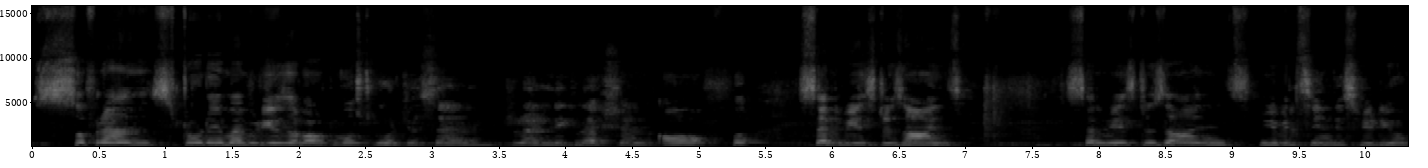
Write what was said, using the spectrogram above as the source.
So friends today my video is about most gorgeous and trendy collection of sleeves designs. sleeves designs you will see in this video.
